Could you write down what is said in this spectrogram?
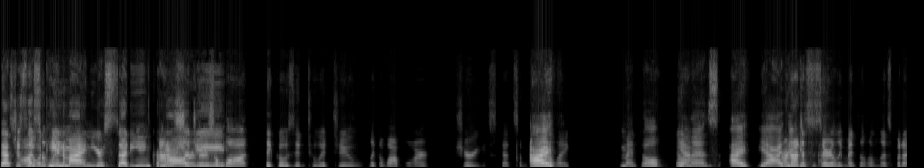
That's just like what came to mind. You're studying I'm criminology. sure there's a lot that goes into it too, like a lot more. I'm sure he's got some I kind of like, mental Yeah. illness. I yeah, I or think not necessarily mental illness, but uh,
